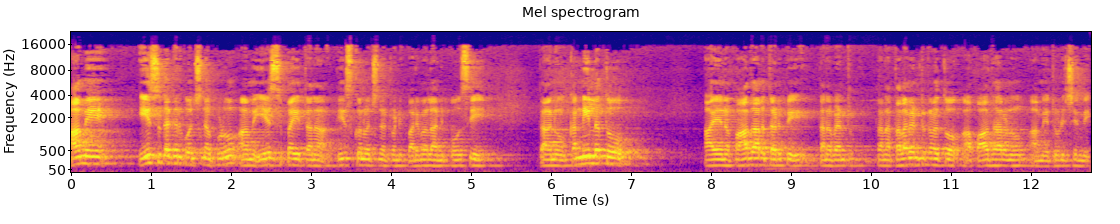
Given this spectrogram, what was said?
ఆమె యేసు దగ్గరకు వచ్చినప్పుడు ఆమె యేసుపై తన తీసుకొని వచ్చినటువంటి పరిమళాన్ని పోసి తాను కన్నీళ్ళతో ఆయన పాదాలు తడిపి తన వెంట తన తల వెంట్రుకలతో ఆ పాదాలను ఆమె తుడిచింది.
